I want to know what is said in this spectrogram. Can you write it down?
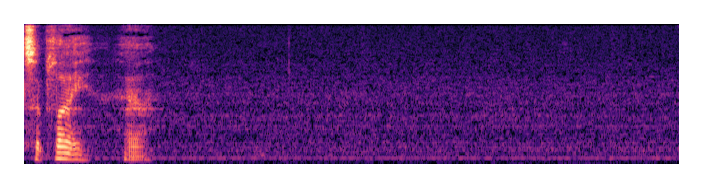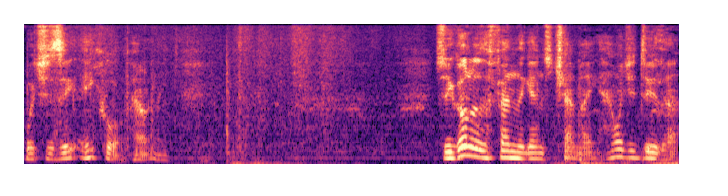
to play here. Which is equal, apparently. So you've got to defend against checkmate. How would you do that?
